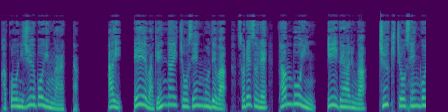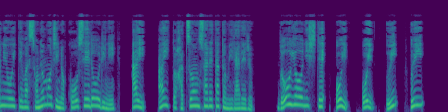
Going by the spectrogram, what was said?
加工二重母音があった。I、A は現代朝鮮語では、それぞれ単母音、E であるが、中期朝鮮語においてはその文字の構成通りに、I、愛と発音されたとみられる。同様にして、おい、おい、うい、うい、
